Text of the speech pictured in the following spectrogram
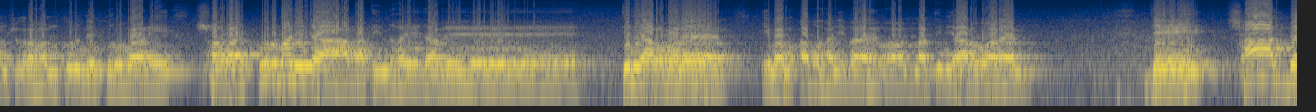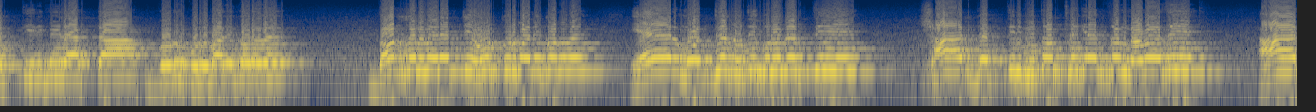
অংশগ্রহণ করবে কুরবানি, সবার কুরবানিটা বাতিল হয়ে যাবে। তিনি আরও বলেন ইমাম আবু রাহমাউল্লাহ তিনি আরও বলেন যে সাত ব্যক্তির মিলে একটা গরু কুরবানি করবে, দশজন মিলে একটি উট কুরবানি করবে। এর মধ্যে যদি কোনো ব্যক্তি সাত ব্যক্তির ভিতর থেকে একজন নামাজি আর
